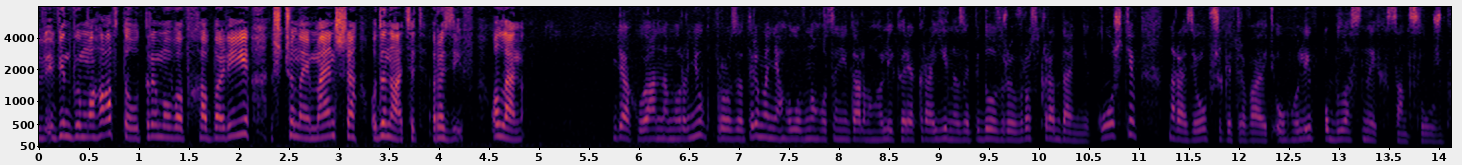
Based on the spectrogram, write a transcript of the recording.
він вимагав та отримував хабарі щонайменше 11 разів. Олена. Дякую, Анна Моронюк. Про затримання головного санітарного лікаря країни за підозрою в розкраданні коштів. Наразі обшуки тривають у голів обласних санслужб.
